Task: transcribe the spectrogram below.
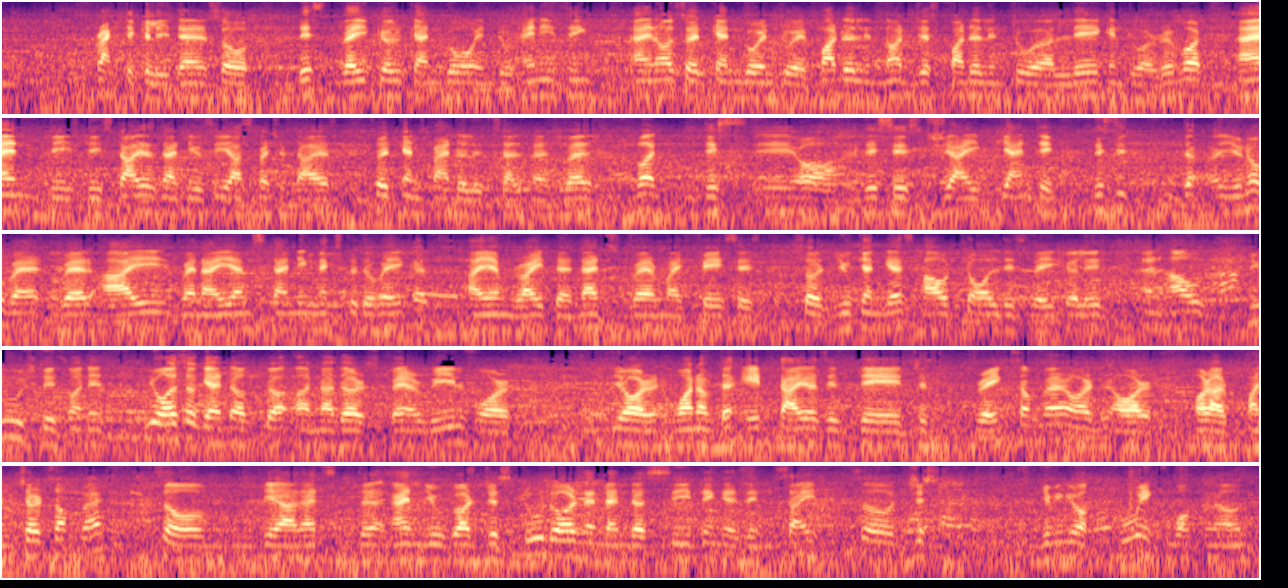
practically there. So this vehicle can go into anything and also it can go into a puddle not just puddle into a lake into a river. And these, these tires that you see are special tires so it can paddle itself as well. But this eh, oh, this is gigantic. This is the, you know where where I when I am standing next to the vehicle I am right there. That's where my face is. So you can guess how tall this vehicle is and how huge this one is. You also get a, another spare wheel for your one of the eight tires if they just break somewhere or or or are punctured somewhere. So yeah that's the and you've got just two doors and then the seating is inside. So just giving you a quick walk around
